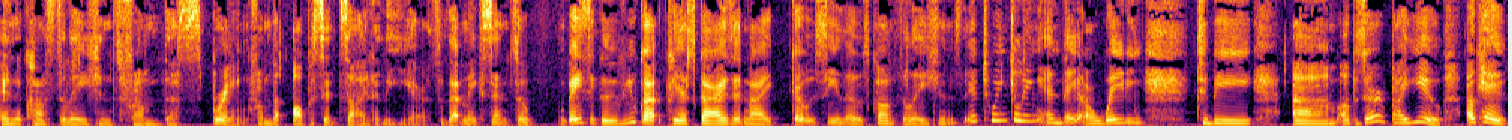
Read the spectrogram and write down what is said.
and the constellations from the spring from the opposite side of the year. So that makes sense. So basically, if you've got clear skies at night, go see those constellations. They're twinkling and they are waiting to be um, observed by you. Okay,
